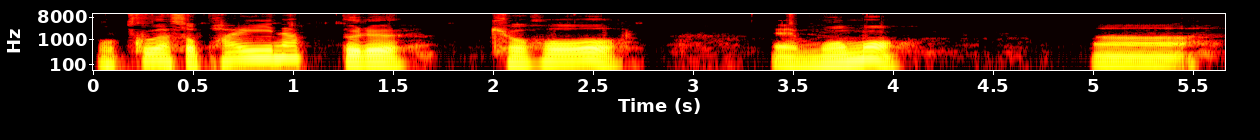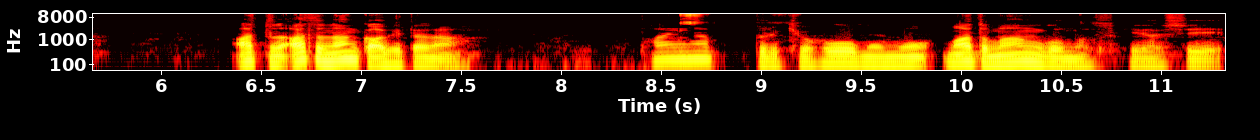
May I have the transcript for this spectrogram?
僕はそう、パイナップル、巨峰、え、桃、ああと、あとなんかあげたな。パイナップル、巨峰、桃。まあ、あとマンゴーも好きだし。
